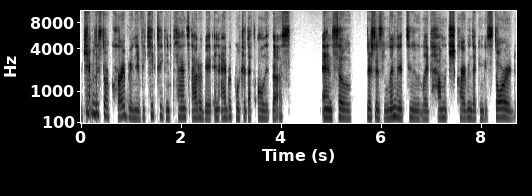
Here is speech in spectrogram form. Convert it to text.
we can't really store carbon if we keep taking plants out of it. In agriculture, that's all it does. And so there's this limit to like how much carbon that can be stored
